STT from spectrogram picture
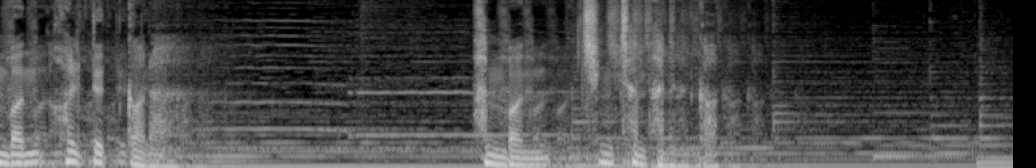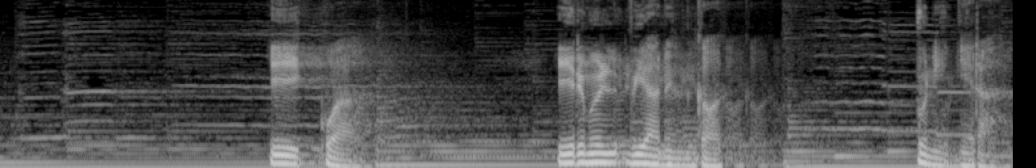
한 번 헐뜯거나 한 번 칭찬하는 것 이익과 이름을 위하는 것 뿐이니라.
